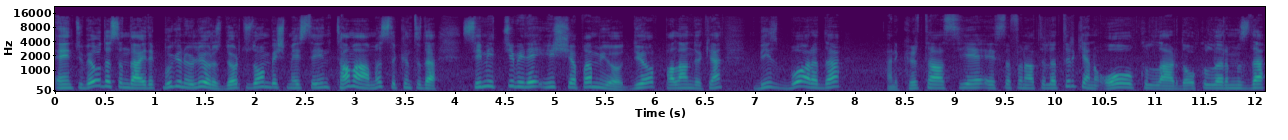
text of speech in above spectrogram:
entübe odasındaydık. Bugün ölüyoruz. 415 mesleğin tamamı sıkıntıda. Simitçi bile iş yapamıyor diyor Palandöken. Biz bu arada hani kırtasiye esnafını hatırlatırken o okullarda, okullarımızda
